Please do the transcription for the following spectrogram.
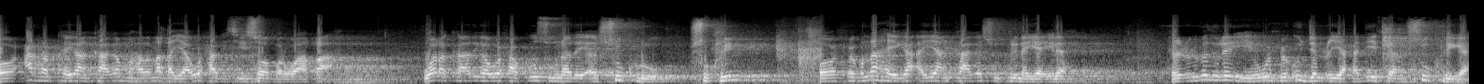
oo carabkaygaan kaaga mahadnaqayaa waxaad isiisoo barwaaqo ah walaka adiga waxaa kuu sugnaaday ashukru shukrin oo xubnahayga ayaan kaaga shukrinayaa ilaahay waxay culimmadu leeyihiin wuxuu u jamciyaa xadiidkan shukriga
